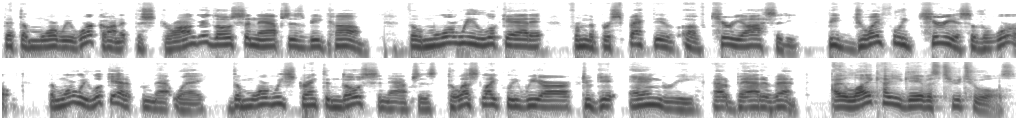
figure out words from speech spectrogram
that the more we work on it, the stronger those synapses become. The more we look at it from the perspective of curiosity, be joyfully curious of the world. The more we look at it from that way, the more we strengthen those synapses, the less likely we are to get angry at a bad event. I like how you gave us two tools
